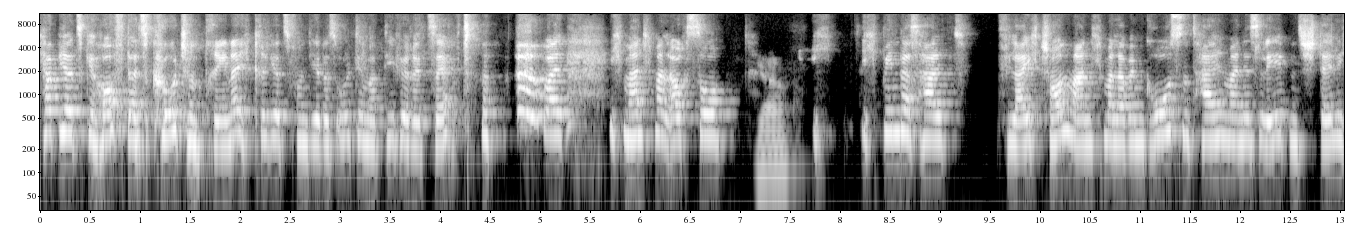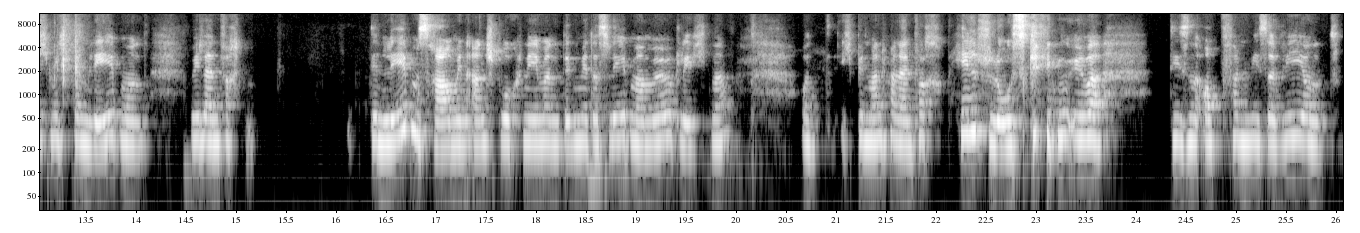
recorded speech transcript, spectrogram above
ich habe jetzt gehofft als Coach und Trainer, ich kriege jetzt von dir das ultimative Rezept, weil ich manchmal auch so, ja. ich, ich bin das halt vielleicht schon manchmal, aber im großen Teil meines Lebens stelle ich mich dem Leben und will einfach den Lebensraum in Anspruch nehmen, den mir das Leben ermöglicht. Ne? Und ich bin manchmal einfach hilflos gegenüber diesen Opfern vis-à-vis -vis und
